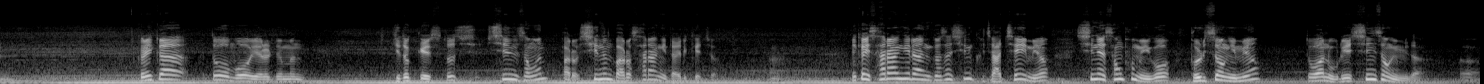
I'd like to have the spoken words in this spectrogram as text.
음. 그러니까 또 뭐 예를 들면 기독교에서도 시- 신성은 바로 신은 바로 사랑이다 이렇게 했죠. 어. 그러니까 이 사랑이라는 것은 신 그 자체이며 신의 성품이고 불성이며 또한 우리의 신성입니다. 어.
